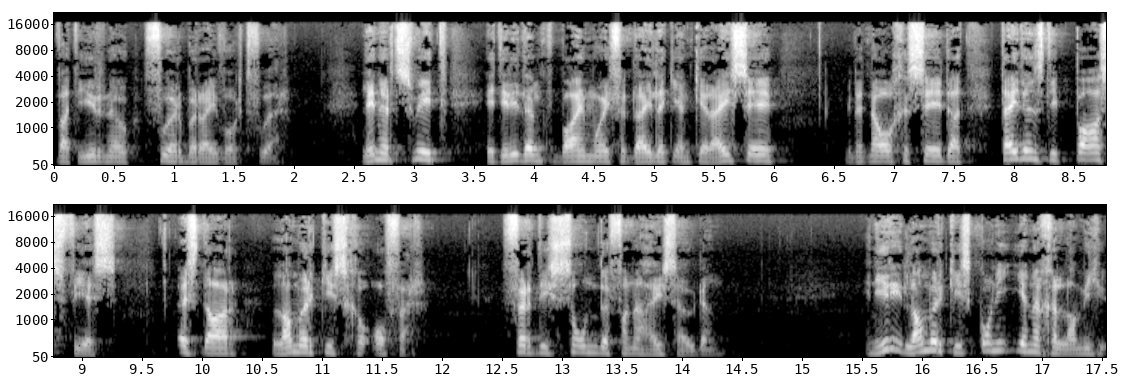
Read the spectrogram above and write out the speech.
wat hier nou voorberei word voor. Leonard Sweet het hierdie ding baie mooi verduidelik een keer. Hy sê ek het dit nou al gesê dat tydens die Paasfees is daar lammetjies geoffer vir die sonde van 'n huishouding. En hierdie lammetjies kon nie enige lammie,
